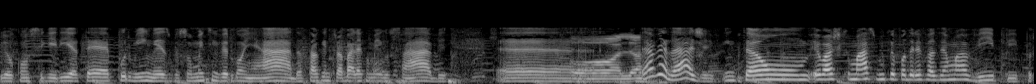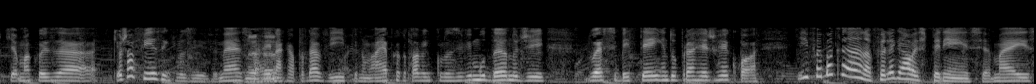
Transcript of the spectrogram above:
eu conseguiria, até por mim mesmo. Eu sou muito envergonhada, tal. Quem trabalha comigo sabe. É... Olha. É a verdade. Então, eu acho que o máximo que eu poderia fazer é uma VIP, porque é uma coisa que eu já fiz, inclusive, né? Saí uhum. na capa da VIP, numa época que eu estava, inclusive, mudando de, do SBT indo para a Rede Record. E foi bacana, foi legal a experiência, mas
